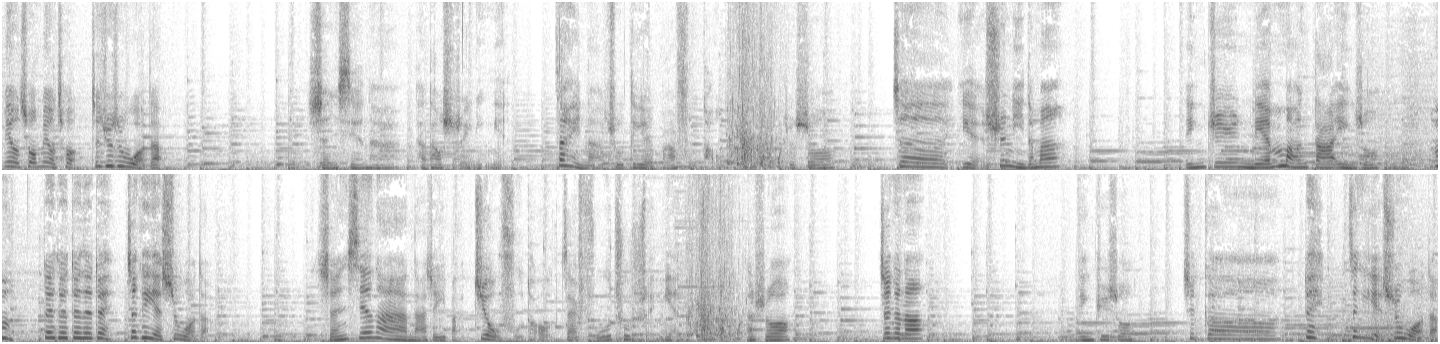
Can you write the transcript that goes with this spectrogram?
没有错，没有错，这就是我的。”神仙啊，他到水里面再拿出第二把斧头，就说：“这也是你的吗？”邻居连忙答应说：“嗯，对对对对对，这个也是我的。”神仙啊，拿着一把旧斧头在浮出水面，他说：“这个呢？”邻居说。这个对，这个也是我的。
